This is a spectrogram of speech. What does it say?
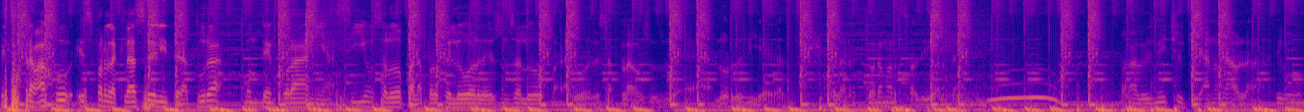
este trabajo es para la clase de literatura contemporánea. Sí, un saludo para la profe Lourdes, un saludo para Lourdes, aplausos, eh, Lourdes Villegas, para la rectora Marta Díaz, uh, para Luis Michel que ya no habla, digo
